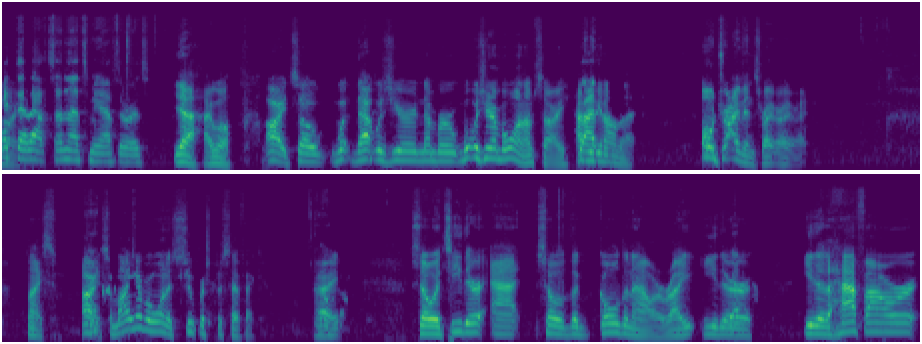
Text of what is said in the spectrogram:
check that out. Send that to me afterwards. Yeah, I will. All right. So what that was your number. What was your number one? I'm sorry. How did you get on that? Oh, drive-ins. Right, right, right. Nice. All right. So my number one is super specific. All oh. right. Okay. So it's either at so the golden hour, right? Either either the half hour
